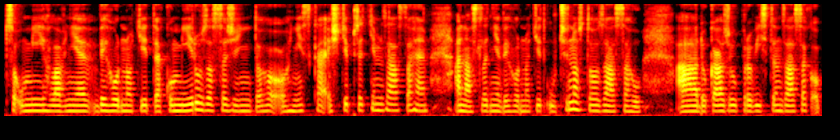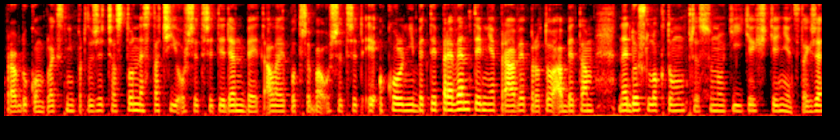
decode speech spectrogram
co umí hlavně vyhodnotit jako míru zasažení toho ohniska ještě před tím zásahem a následně vyhodnotit účinnost toho zásahu. A dokážou províst ten zásah opravdu komplexní, protože často nestačí ošetřit jeden byt, ale je potřeba ošetřit i okolní byty preventivně právě proto, aby tam nedošlo k tomu přesunutí těch štěnic. Takže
